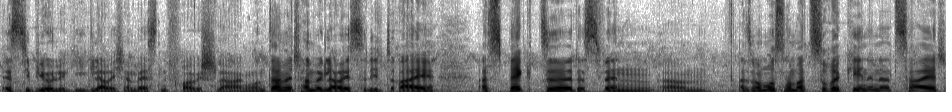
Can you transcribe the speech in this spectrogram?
ist die Biologie, glaube ich, am besten vorgeschlagen. Und damit haben wir, glaube ich, so die drei Aspekte, dass wenn, ähm, also man muss nochmal zurückgehen in der Zeit.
